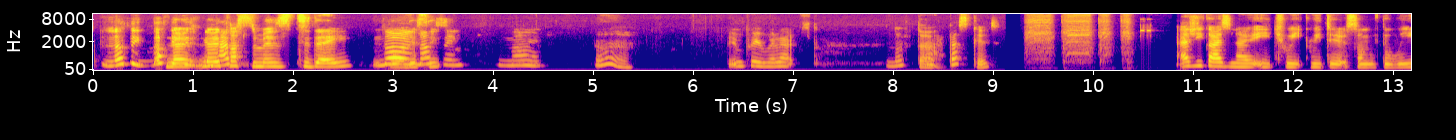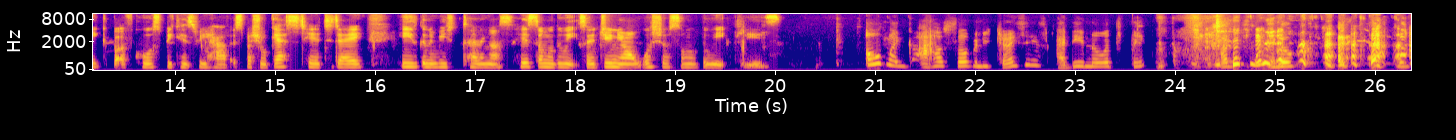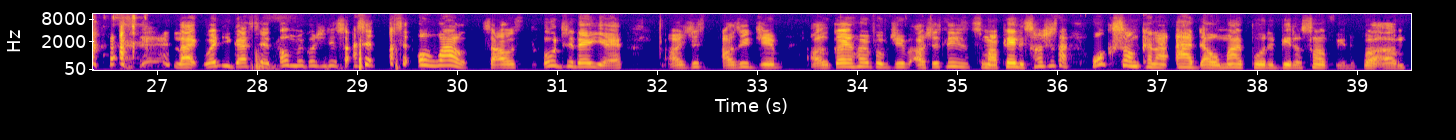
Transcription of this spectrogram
Nothing. Nothing. No, no hap- customers today. No, or this week? nothing. No, Oh, been pretty relaxed. love that. Oh, that's good. As you guys know, each week we do a song of the week, but of course, because we have a special guest here today, he's going to be telling us his song of the week. So, Junior, what's your song of the week, please? Oh my god, I have so many choices. I didn't know what to pick. I, you know, like when you guys said, "Oh my gosh, you did," so I said, "I said, oh wow." So I was all today, yeah. I was just, I was in gym. I was going home from gym. I was just listening to my playlist. So I was just like, "What song can I add that will might put a bit or something?" But um,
